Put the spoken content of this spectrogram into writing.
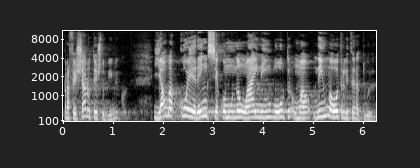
para fechar o texto bíblico, e há uma coerência como não há em nenhuma outra, uma, nenhuma outra literatura.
